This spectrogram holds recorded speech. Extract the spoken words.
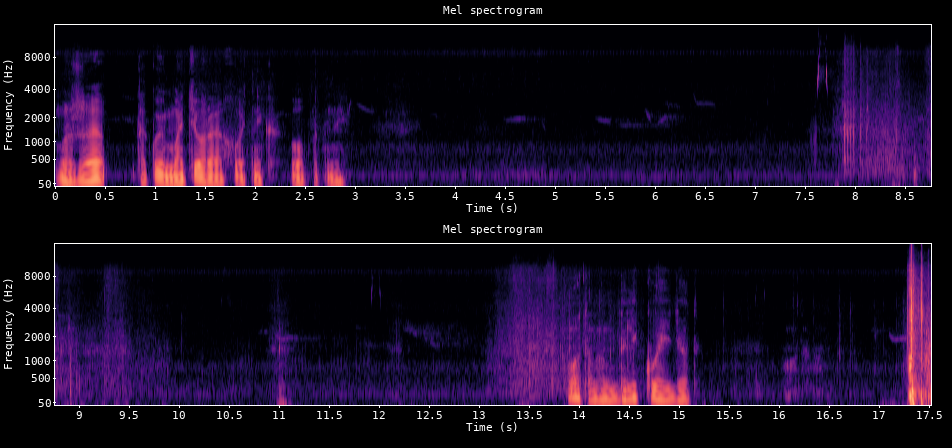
Уже такой матерый охотник, опытный. Вот он, он далеко идет. Вот он.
